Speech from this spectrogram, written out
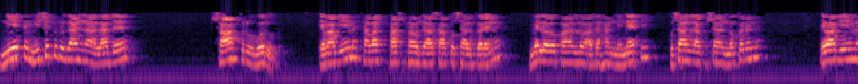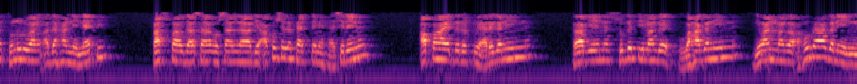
නියත මිසතුරු ගන්නා ලද ශාස්ත්‍රවරු ඒ වගේම තවත් පස්පව දාස අකුසල් කරන මෙලෝ පාලෝ අදහන්නේ නැති කුසල් අකුසල් නොකරන ඒ වගේම තුනුරුවන් අදහන්නේ නැති පස්පව දාස කුසල් ආදී අකුසල පැත්තෙම හැසිරෙන අපාය දොරටු අරගෙන ඉන්න ඒ වගේම සුගති මඟ වහගෙන ඉන්න නිවන් මඟ අහුරාගෙන ඉන්න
